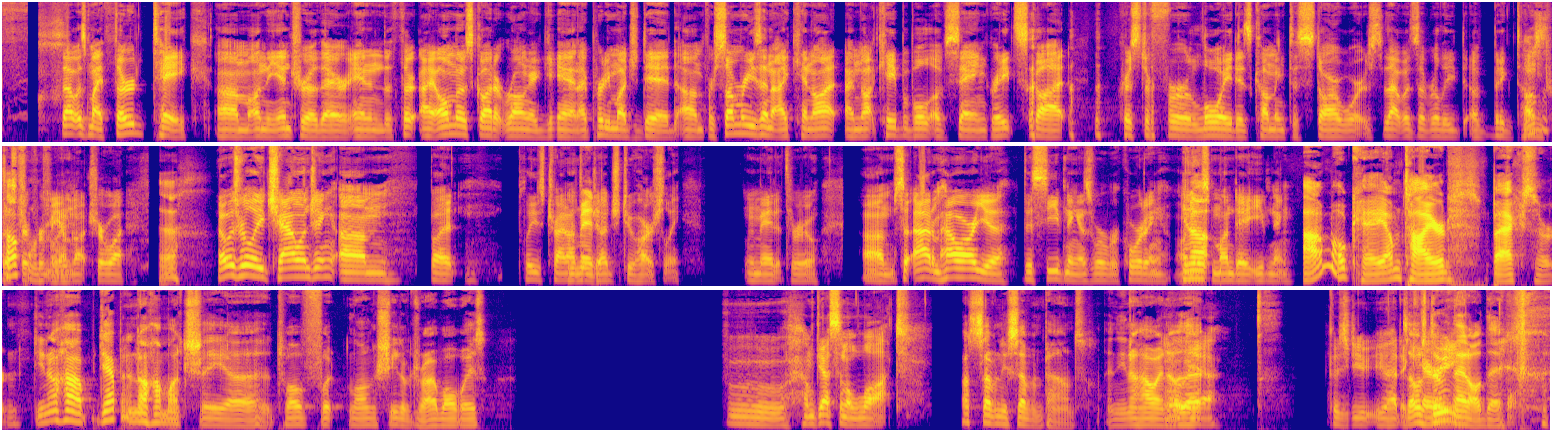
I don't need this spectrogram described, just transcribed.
that was my third take um, on the intro there, and the third I almost got it wrong again. I pretty much did. Um, for some reason, I cannot. I'm not capable of saying "Great Scott." Christopher Lloyd is coming to Star Wars. That was a really a big tongue a twister for for me. you. I'm not sure why. Yeah. That was really challenging. Um, but please try not to it. judge too harshly. We made it through. Um, so Adam, how are you this evening as we're recording on You know- this Monday evening? I'm okay. I'm tired. Back's hurting. Do you know how? Do you happen to know how much a uh, 12 foot long sheet of drywall weighs? Ooh, I'm guessing a lot. About 77 pounds. And you know how I know Oh, that? Yeah. Because you, you had to I was doing that all day.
